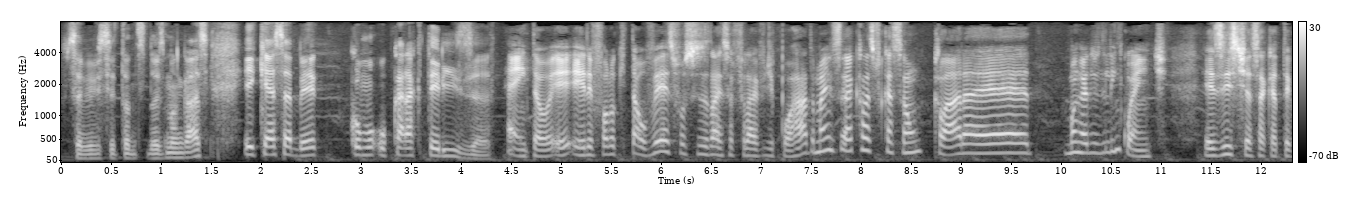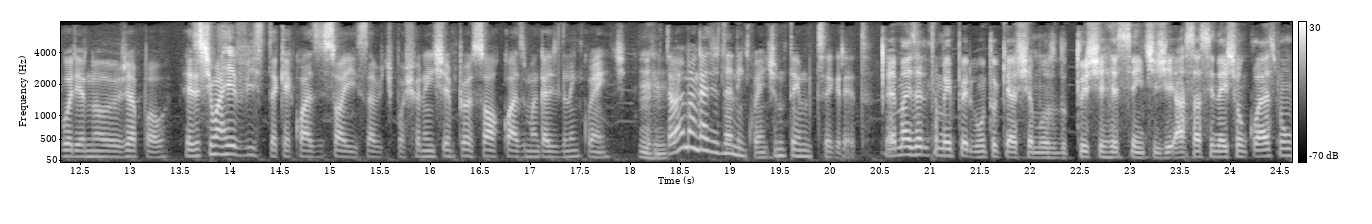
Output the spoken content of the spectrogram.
Você vive citando esses dois mangás, e quer saber como o caracteriza. É, então, ele falou que talvez fosse Slice of Life de porrada, mas a classificação clara é mangá de delinquente. Existe essa categoria no Japão. Existe uma revista que é quase só isso, sabe? Tipo, a Shonen Champion é só quase mangá de delinquente. Uhum. Então é mangá de delinquente, não tem muito segredo. É, mas ele também pergunta o que achamos do twist recente de Assassination Classroom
